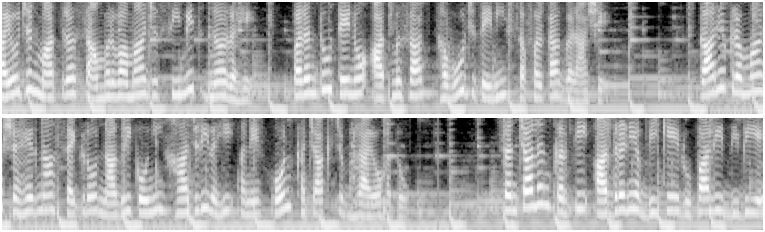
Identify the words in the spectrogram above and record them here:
આયોજન માત્ર સાંભળવામાં જ સીમિત ન રહે, પરંતુ તેનો આત્મસાત થવું જ તેની સફળતા ગણાશે. કાર્યક્રમમાં શહેરના સેંકડો નાગરિકોની હાજરી રહી અને હોલ ખચાખચ ભરાયો હતો. સંચાલન કરતી આદરણીય બી કે રૂપાલી દીદીએ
